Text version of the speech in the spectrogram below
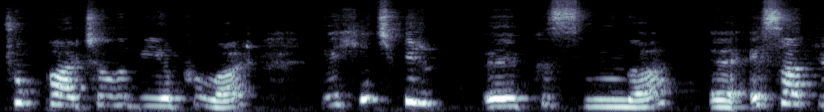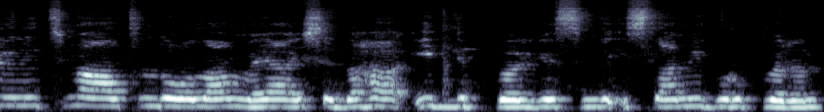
çok parçalı bir yapı var ve hiçbir e, kısmında e, Esad yönetimi altında olan veya işte daha İdlib bölgesinde İslami grupların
